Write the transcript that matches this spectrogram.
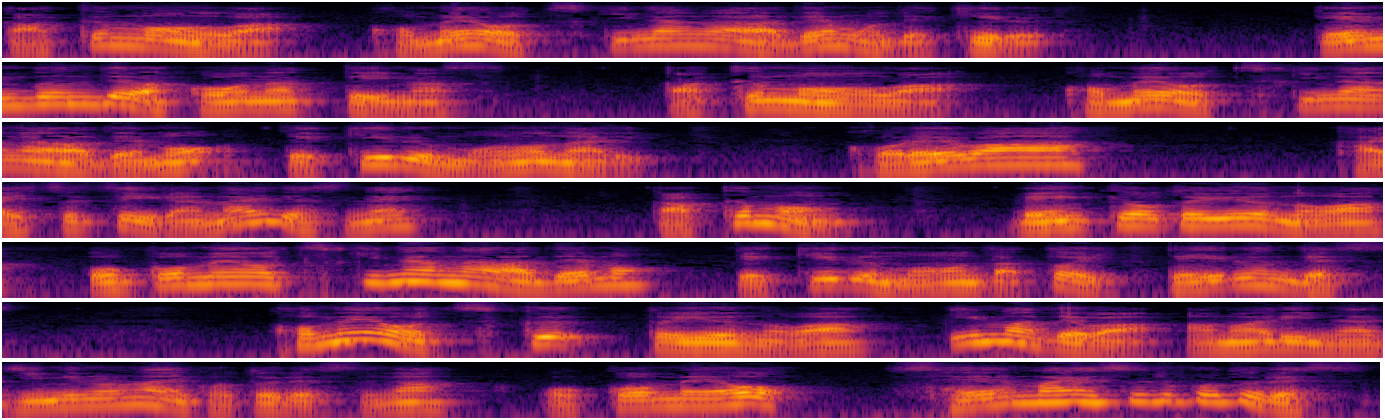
学問は米をつきながらでもできる。原文ではこうなっています。学問は米をつきながらでもできるものなり。これは解説いらないですね。学問、勉強というのはお米をつきながらでもできるものだと言っているんです。米をつくというのは今ではあまり馴染みのないことですが、お米を精米することです。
